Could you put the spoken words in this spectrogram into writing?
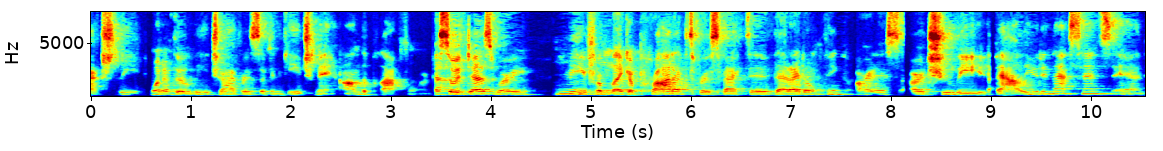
actually one of the lead drivers of engagement on the platform. So it does worry me from like a product perspective that I don't think artists are truly valued in that sense and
